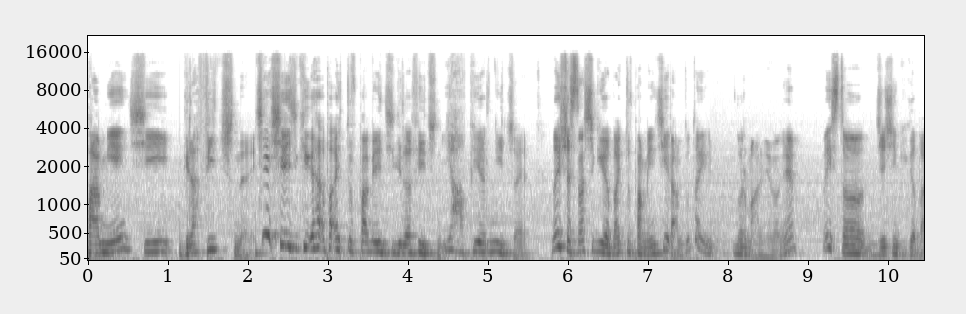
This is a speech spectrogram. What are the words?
pamięci graficznej. 10 GB pamięci graficznej. Ja pierniczę. No i 16 GB pamięci RAM. Tutaj normalnie, no nie? No i 110 GB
